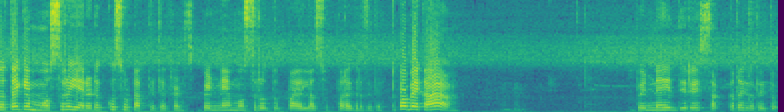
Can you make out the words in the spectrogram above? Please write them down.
ಜೊತೆಗೆ ಮೊಸರು ಎರಡಕ್ಕೂ ಸೂಟ್ ಆಗ್ತಿದೆ ಫ್ರೆಂಡ್ಸ್ ಬೆಣ್ಣೆ, ಮೊಸರು, ತುಪ್ಪ ಎಲ್ಲ ಸೂಪರ್ ಆಗಿರ್ತೈತೆ. ತುಪ್ಪ ಬೇಕಾ? ಬೆಣ್ಣೆ ಇದ್ದಿರೆ ಸಕ್ಕತ್ತಾಗಿರ್ತೈತು.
